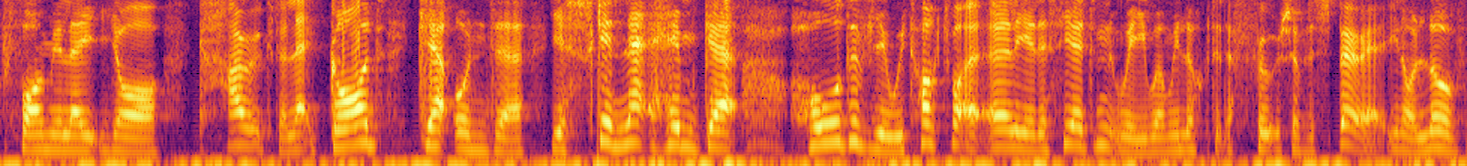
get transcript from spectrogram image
formulate your character. Let God get under your skin. Let Him get hold of you. We talked about it earlier this year, didn't we, when we looked at the fruits of the Spirit? You know, love,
